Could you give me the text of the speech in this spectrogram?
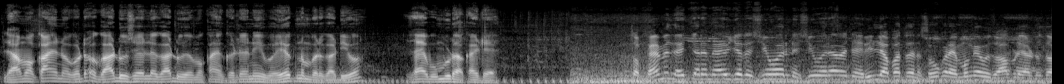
એટલે આમાં કાંઈ ન ઘટો. ગાડું છે એટલે ગાડું એમાં કાંઈ ઘટે નહીં. ભાઈ એક નંબર ગાડી હો. જાય બંબુડા કાઢે. તો ફેમિલી અત્યારે મેં આવી જતા સિંહર ને સિંહર આવે ત્યાં રીલા પાતા ને છોકરાએ મંગાવ્યું તો આપણે આટલું. તો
